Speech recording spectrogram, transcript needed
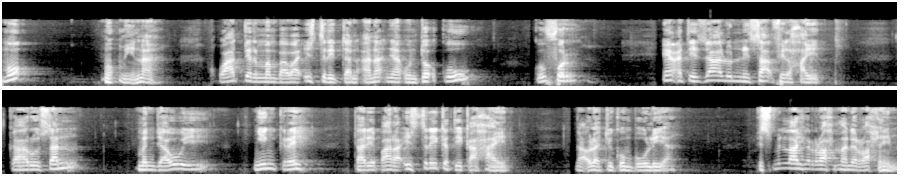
mu mukminah. Khawatir membawa istri dan anaknya untuk ku kufur. I'tizalun nisa fil haid. Keharusan menjauhi nyingkreh dari para istri ketika haid. Nggak boleh dikumpuli ya. Bismillahirrahmanirrahim.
